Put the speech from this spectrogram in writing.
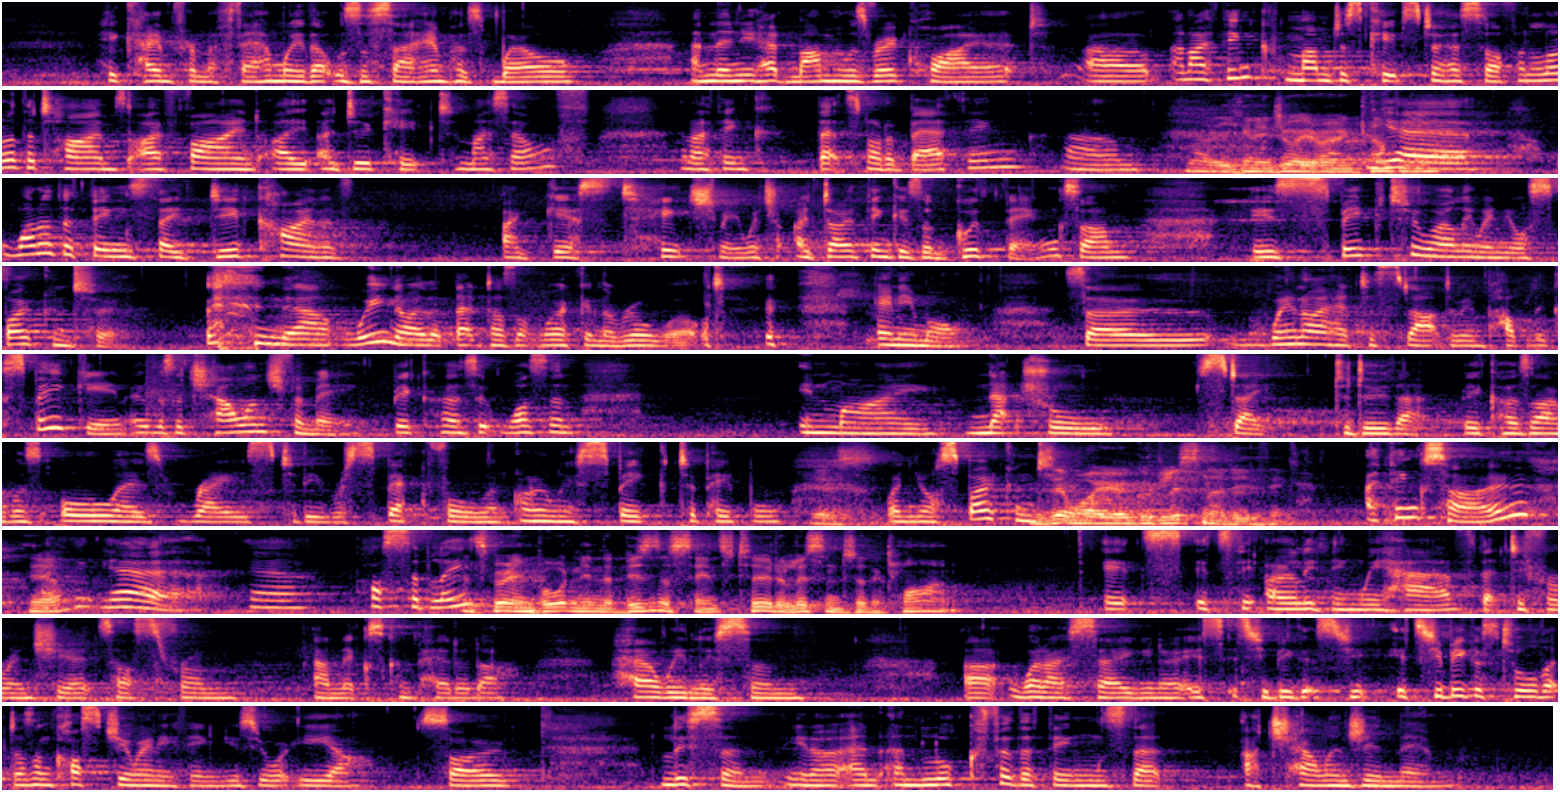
he came from a family that was the same as well. And then you had mum who was very quiet. Uh, and I think mum just keeps to herself. And a lot of the times I find I, I do keep to myself. And I think that's not a bad thing. Um, No, you can enjoy your own company. yeah. One of the things they did kind of, I guess, teach me, which I don't think is a good thing, so, um, is speak too early when you're spoken to. now, we know that that doesn't work in the real world anymore. So, when I had to start doing public speaking, it was a challenge for me because it wasn't in my natural state to do that because I was always raised to be respectful and only speak to people Yes. when you're spoken Is to. that why you're a good listener, do you think? I think so. Yeah? I think, yeah, yeah, possibly. It's very important in the business sense too to listen to the client. It's, it's the only thing we have that differentiates us from our next competitor. How we listen. Uh, what I say, you know, it's, it's, your biggest, it's your biggest tool that doesn't cost you anything, is your ear. So listen, you know, and, and look for the things that are challenging them.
